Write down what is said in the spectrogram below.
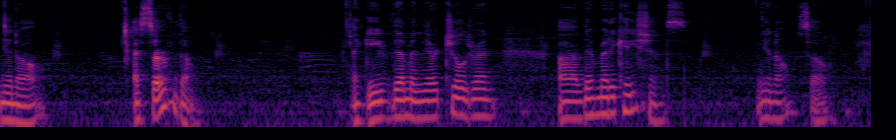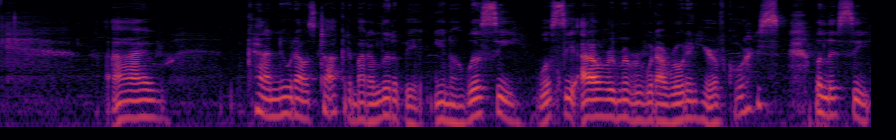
you know, I served them. I gave them and their children uh, their medications, you know. So I kind of knew what I was talking about a little bit, you know. We'll see. We'll see. I don't remember what I wrote in here, of course, but let's see.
